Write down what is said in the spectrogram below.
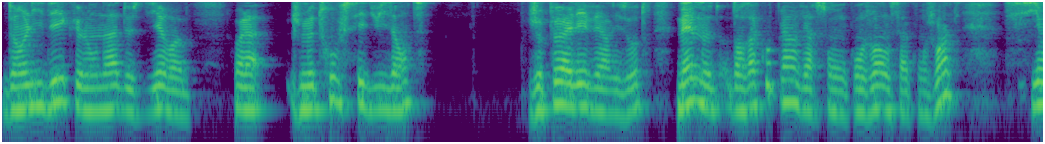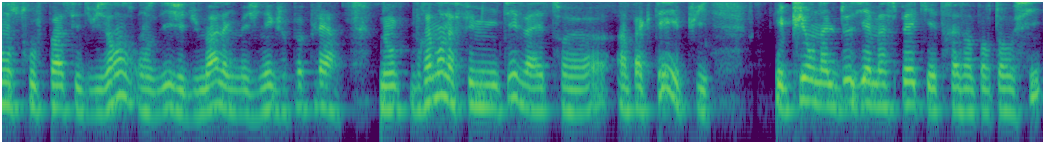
dans l'idée que l'on a de se dire, euh, voilà, je me trouve séduisante, je peux aller vers les autres, même dans un couple, hein, vers son conjoint ou sa conjointe. Si on se trouve pas séduisant, on se dit j'ai du mal à imaginer que je peux plaire. Donc vraiment la féminité va être euh, impactée. Et puis, et puis on a le deuxième aspect qui est très important aussi,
